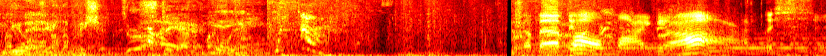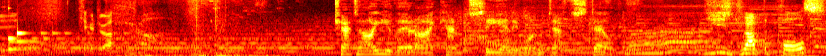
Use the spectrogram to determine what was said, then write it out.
could You he better come fucking back? stay away. Mercy. Not bad. Oh my god. Nice. Take a draw. Chat, are you there? I can't see anyone. Death stealth. Did you just drop the pulse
